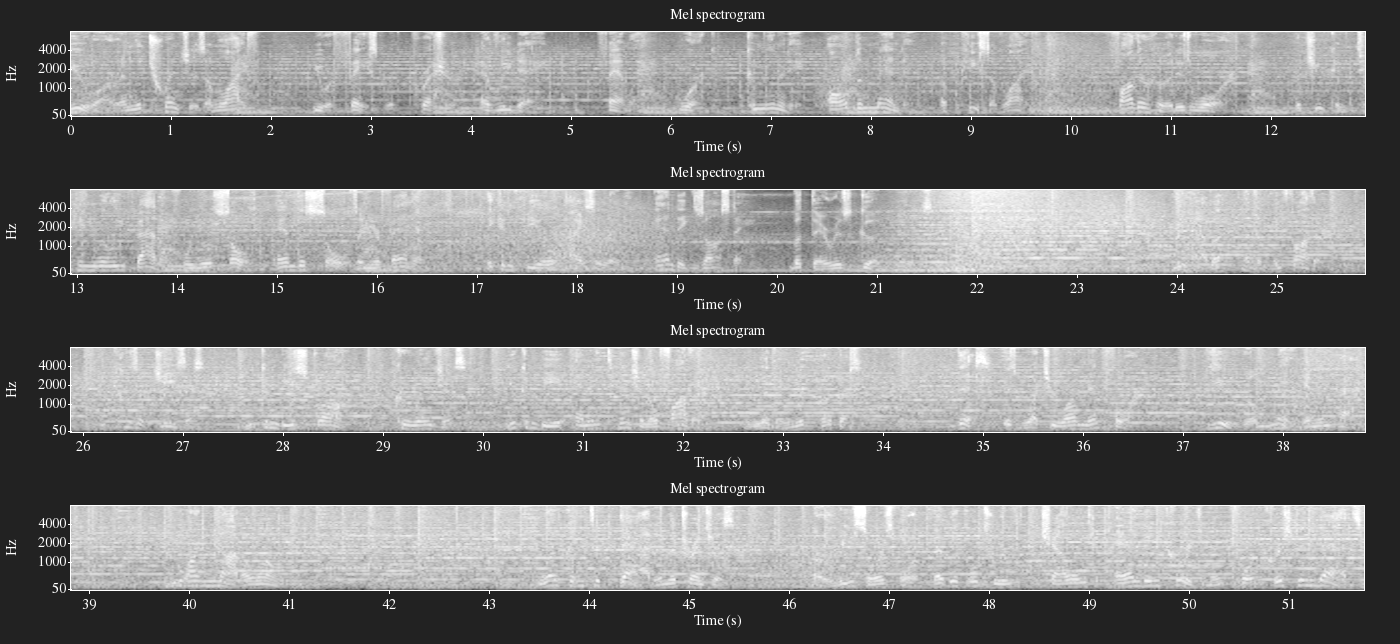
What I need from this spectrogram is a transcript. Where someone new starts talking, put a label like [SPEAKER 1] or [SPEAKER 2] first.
[SPEAKER 1] You are in the trenches of life. You are faced with pressure every day. Family, work, community, all demanding a piece of life. Fatherhood is war, but you continually battle for your soul and the souls in your family. It can feel isolating and exhausting, but there is good news. You have a Heavenly Father. Because of Jesus, you can be strong, courageous. You can be an intentional father, living with purpose. This is what you are meant for. You will make an impact. You are not alone. Welcome to Dad in the Trenches, a resource for biblical truth, challenge, and encouragement for Christian dads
